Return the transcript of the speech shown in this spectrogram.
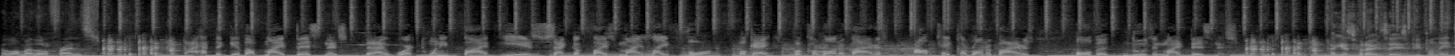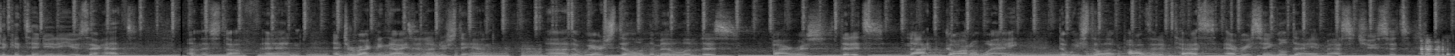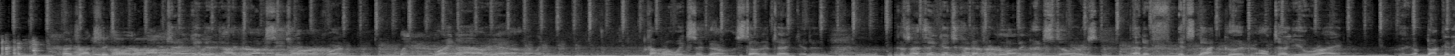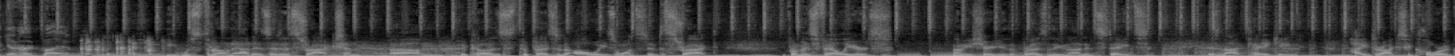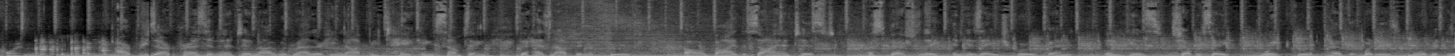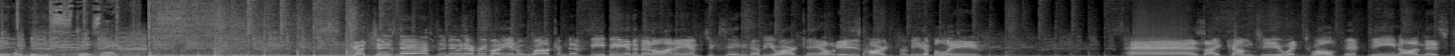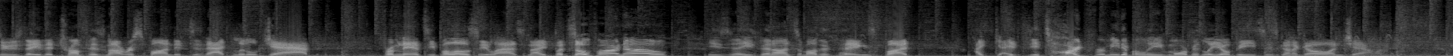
Hello, my little friends. If I have to give up my business that I worked 25 years, sacrificed my life for, okay, for coronavirus, I'll take coronavirus over losing my business. I guess what I would say is people need to continue to use their heads on this stuff and and to recognize and understand uh, that we are still in the middle of this virus, that it's not gone away, that we still have positive tests every single day in Massachusetts. Hydroxychloroquine. I'm taking it, hydroxychloroquine. Right now, yeah. A couple of weeks ago, I started taking it because I think it's good. I've heard a lot of good stories. And if it's not good, I'll tell you right. I'm not going to get hurt by it. It was thrown out as a distraction um, because the president always wants to distract from his failures. Let me assure you, the president of the United States is not taking hydroxychloroquine. Our, he's our president, and I would rather he not be taking something that has not been approved uh, by the scientists, especially in his age group and in his, shall we say, weight group, what is morbidly obese, they say. Good Tuesday afternoon, everybody, and welcome to VB in the Middle on AM 680 WRKO. It is hard for me to believe as I come to you at 12:15 on this Tuesday that Trump has not responded to that little jab from Nancy Pelosi last night. But so far, no. He's uh, he's been on some other things, but I, it's hard for me to believe morbidly obese is going to go unchallenged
